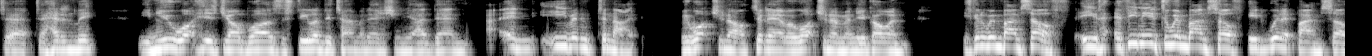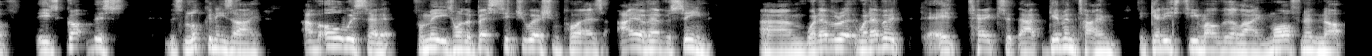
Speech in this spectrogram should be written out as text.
to, to Headingley. He knew what his job was, the steel and determination he had then. And even tonight, we're watching him today, we're watching him, and you're going, he's going to win by himself. He'd, if he needed to win by himself, he'd win it by himself. He's got this, this look in his eye. I've always said it. For me, he's one of the best situation players I have ever seen. Um, whatever whatever it takes at that given time to get his team over the line, more often than not,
